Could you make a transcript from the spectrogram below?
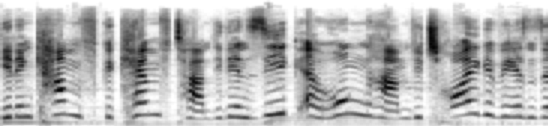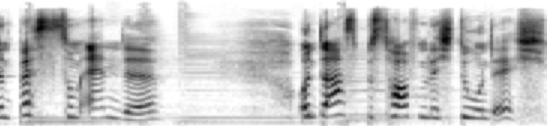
die den Kampf gekämpft haben, die den Sieg errungen haben, die treu gewesen sind bis zum Ende. Und das bist hoffentlich du und ich.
